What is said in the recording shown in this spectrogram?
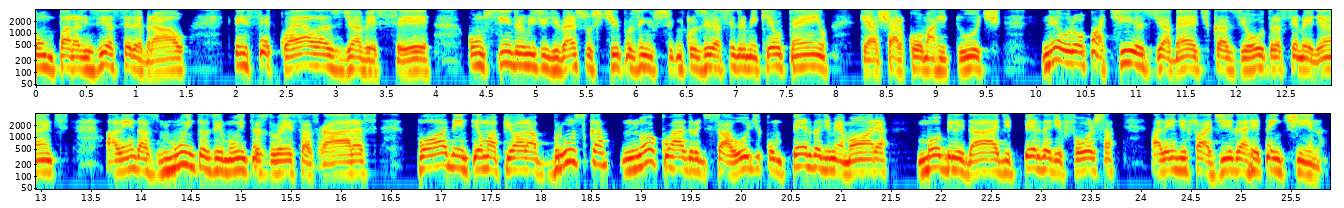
com paralisia cerebral, que tem sequelas de AVC, com síndromes de diversos tipos, inclusive a síndrome que eu tenho, que é a Charcot-Marie-Tooth, neuropatias diabéticas e outras semelhantes, além das muitas e muitas doenças raras, podem ter uma piora brusca no quadro de saúde, com perda de memória, mobilidade, perda de força, além de fadiga repentina.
